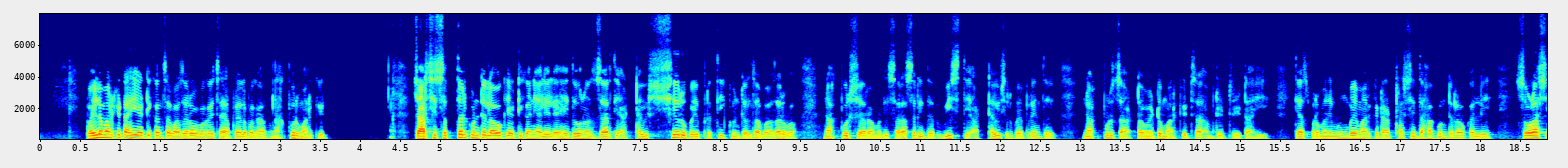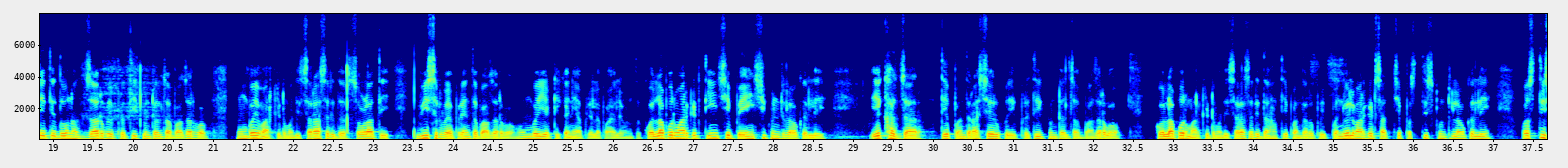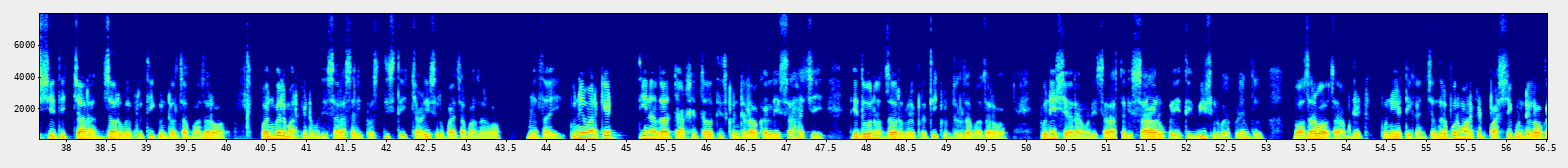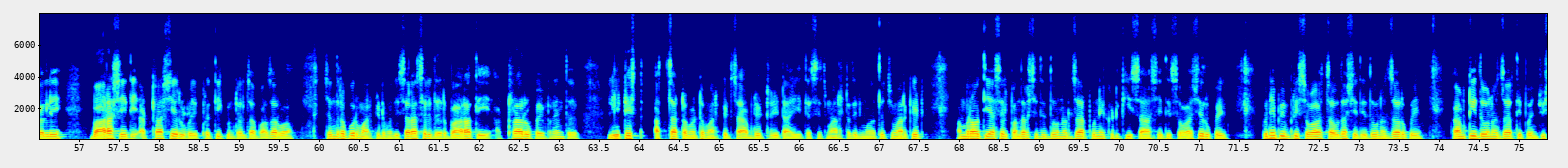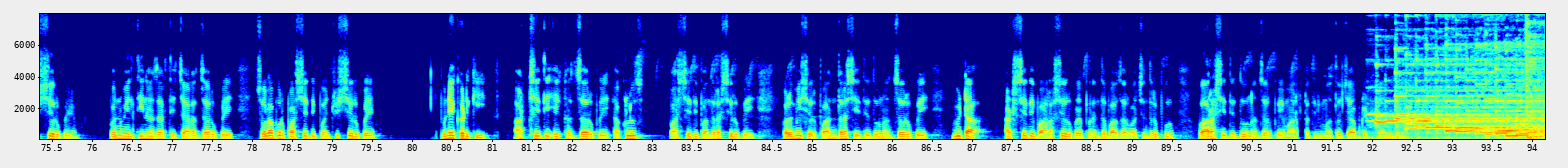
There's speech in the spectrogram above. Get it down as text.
पहिलं मार्केट आहे या ठिकाणचा बाजारभाव बघायचा आहे. आपल्याला बघा नागपूर मार्केट. चारशे सत्तर क्विंटल आवक या ठिकाणी आलेले आहे. दोन हजार ते अठ्ठावीसशे रुपये प्रति क्विंटलचा बाजारभाव नागपूर शहरामध्ये सरासरी दर वीस ते अठ्ठावीस रुपयापर्यंत नागपूरचा टोमॅटो मार्केटचा अपडेट रेट आहे. त्याचप्रमाणे मुंबई मार्केट अठराशे दहा क्विंटल अवकालले सोळाशे ते दोन हजार रुपये प्रति क्विंटलचा बाजारभाव मुंबई मार्केटमध्ये सरासरी दर सोळा ते वीस रुपयापर्यंत बाजारभाव मुंबई या ठिकाणी आपल्याला पाहायला मिळतो. कोल्हापूर मार्केट तीनशे ब्याऐंशी क्विंटल अवकालले एक हजार ते पंधराशे रुपये प्रति क्विंटलचा बाजारभाव कोल्हापूर मार्केटमध्ये सरासरी दहा ते पंधरा रुपये. पनवेल मार्केट सातशे पस्तीस क्विंटल अवकालले. पस्तीसशे ते चार हजार रुपये प्रति क्विंटलचा बाजारभाव पनवेल मार्केटमध्ये सरासरी पस्तीस ते चाळीस रुपयाचा बाजारभाव मिळत आहे. पुणे मार्केट तीन हजार चारशे चौतीस क्विंटल अवकालले सहाशे ते दोन हजार रुपये प्रति क्विंटलचा बाजारभाव. पुणे शहरामध्ये सरासरी सहा रुपये ते वीस रुपयापर्यंत बाजारभावाचा अपडेट पुणे या ठिकाणी. चंद्रपूर मार्केट पाचशे क्विंटल अवकालले बाराशे ते अठराशे रुपये प्रति क्विंटलचा बाजारभाव. चंद्रपूर मार्केटमध्ये सरासरी दर बारा ते अठरा रुपयेपर्यंत लेटेस्ट आजचा टोमॅटो मार्केटचा अपडेट रेट आहे. तसेच महाराष्ट्रातील महत्त्वाचे मार्केट अमरावती असेल पंधराशे ते दोन हजार पुणे खडकी सहाशे ते सोळाशे रुपये पुणे पिंपरी सोळा चौदाशे ते दोन हजार रुपये कामठी दोन हजार ते पंचवीसशे रुपये. पनवेल तीन हजार ते चार हजार रुपये. सोलापूर पाचशे ते पंचवीसशे रुपये. पुणे खडकी आठशे ते एक हजार रुपये. अकलूज पाचशे ते पंधराशे रुपये. कळमेश्वर पंधराशे ते दोन हजार रुपये. विटा आठशे ते बाराशे रुपयापर्यंत बाजारभाव चंद्रपूर बाराशे ते दोन हजार रुपये. महाराष्ट्रातील महत्त्वाचे अपडेट जाणून घेण्यासाठी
